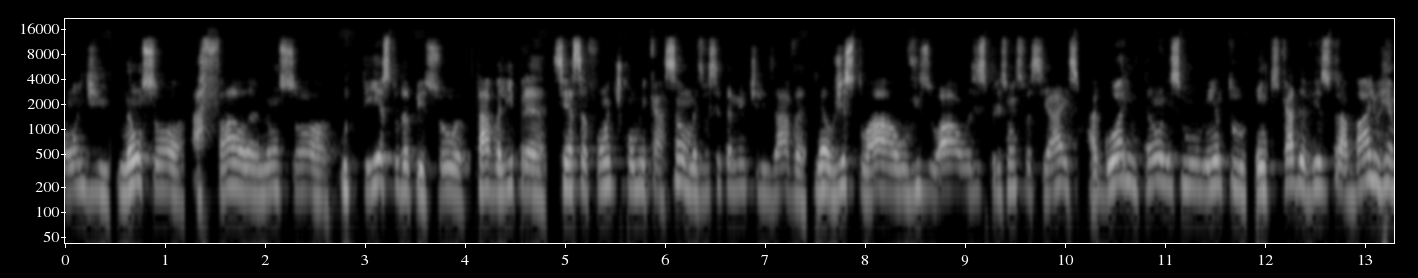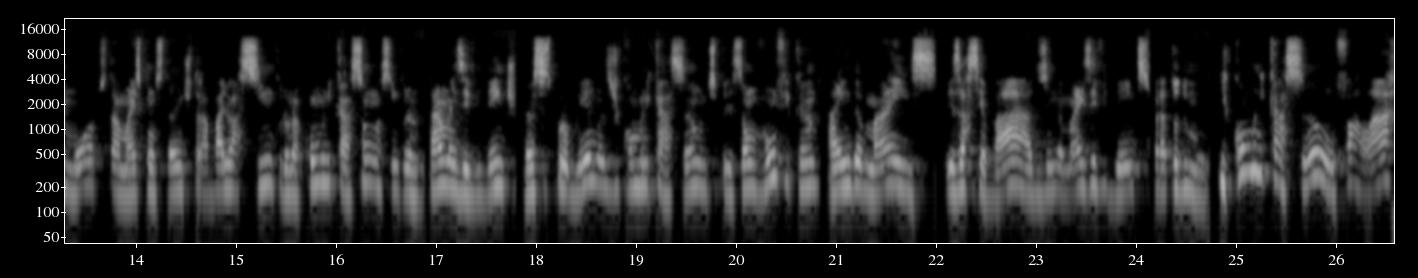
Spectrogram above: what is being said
onde não só a fala, não só o texto da pessoa estava ali para ser essa fonte de comunicação, mas você também utilizava né, o gestual, o visual, as expressões faciais. Agora, então, nesse momento em que cada vez o trabalho remoto está mais constante, o trabalho assíncrono, a comunicação assíncrona está mais evidente, então esses problemas de comunicação, de expressão vão ficando ainda mais exacerbados, ainda mais evidentes para todo mundo. E comunicação, falar,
